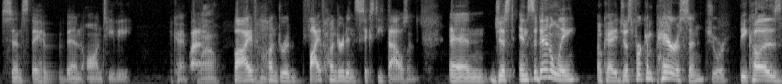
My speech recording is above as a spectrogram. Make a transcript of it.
since they have been on TV. Okay. Wow. 500 560,000 and just incidentally okay just for comparison Sure. because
